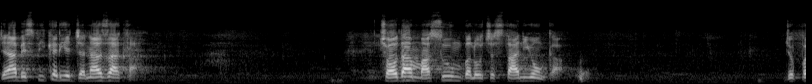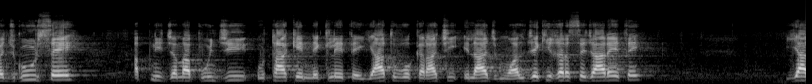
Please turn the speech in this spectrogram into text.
जनाब स्पीकर, ये जनाजा था। चौदह मासूम बलोचिस्तानियों का, जो पंजगूर से अपनी जमा पूंजी उठा के निकले थे। या तो वो कराची इलाज मुआवजे की गरज से जा रहे थे, या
